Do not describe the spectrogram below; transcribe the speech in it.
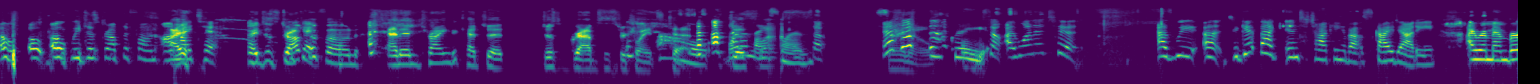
Oh, oh, oh! We just dropped the phone on I- my tip. I just dropped Okay. the phone, and in trying to catch it, just grabbed Sister Twain's tip. Oh, what a nice one. So, I. That's great. so I wanted to, as we uh, to get back into talking about Sky Daddy. I remember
